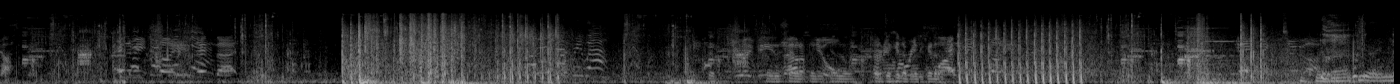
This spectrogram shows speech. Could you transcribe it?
adjusted. Enemy sight in that! UAV is out of fuel. Turning for resupply. Engaging two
